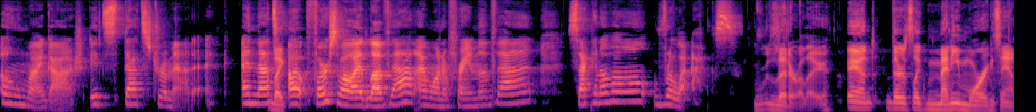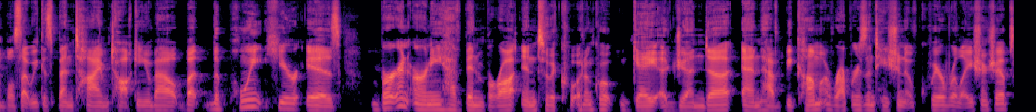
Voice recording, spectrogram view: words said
Oh my gosh, it's that's dramatic. And that's Like- uh, first of all, I love that. I want a frame of that. Second of all, relax. literally and there's like many more examples that we could spend time talking about but the point here is Bert and Ernie have been brought into the quote unquote gay agenda and have become a representation of queer relationships,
